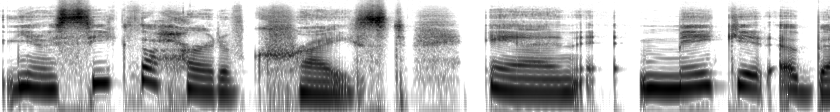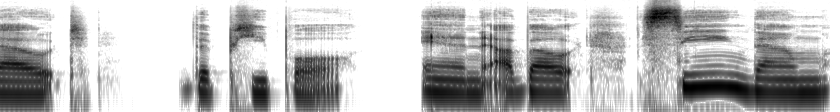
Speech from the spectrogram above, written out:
you know, seek the heart of Christ and make it about the people and about seeing them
